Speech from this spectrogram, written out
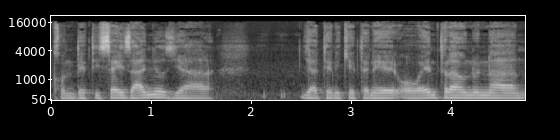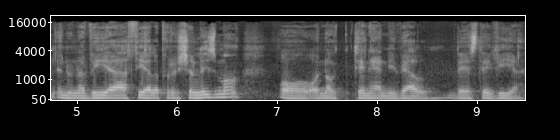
con 16 años ya ya tiene que tener o entra en una, en una vía hacia el profesionalismo o, no tiene a nivel de esta vía.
